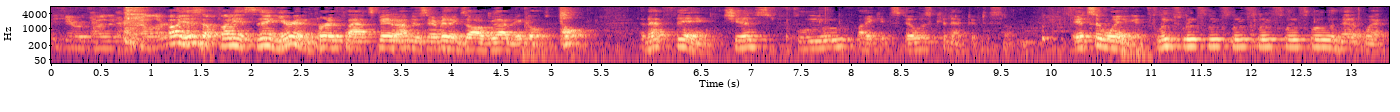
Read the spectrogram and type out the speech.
Did you ever find the propeller? Oh, yeah, this is the funniest thing. You're in inverted flat spin, I'm just, everything's all good, and it goes, boom. And that thing just flew like it still was connected to something. It's a wing. It flew, flew, flew, flew, flew, flew, flew, and then it went.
